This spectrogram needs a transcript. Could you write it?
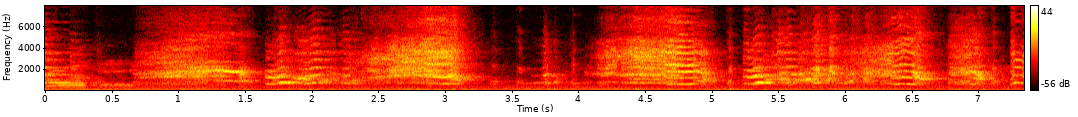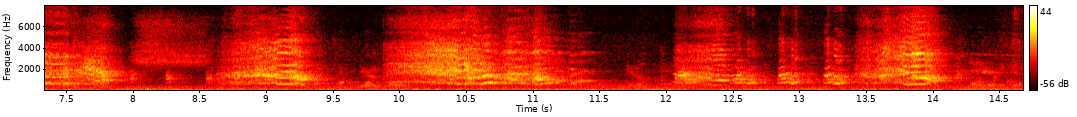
You're okay. You're okay. You're okay. There we go.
